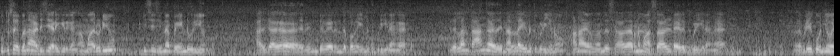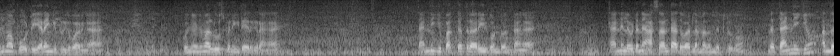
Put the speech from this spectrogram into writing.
புதுசாக இப்போ தான் அடித்து இறக்கியிருக்காங்க. மறுபடியும் இடிச்சிச்சுன்னா பெயிண்ட் உரியும். அதுக்காக ரெண்டு பேர் இந்த பக்கம் இழுத்து பிடிக்கிறாங்க. இதெல்லாம் தாங்காது. நல்லா இழுத்து பிடிக்கணும். ஆனால் இவங்க வந்து சாதாரணமாக அசால்ட்டாக இழுத்து பிடிக்கிறாங்க. அது அப்படியே கொஞ்சம் கொஞ்சமாக போட்டு இறங்கிட்டு இருக்கு பாருங்க. கொஞ்சம் கொஞ்சமாக லூஸ் பண்ணிக்கிட்டே இருக்கிறாங்க. தண்ணிக்கு பக்கத்தில் வரைக்கும் கொண்டு வந்துட்டாங்க. தண்ணியில் விட்டனே அசால்ட்டாக அது வாட்டில் மிதந்துட்டுருக்கும் இந்த தண்ணிக்கும் அந்த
